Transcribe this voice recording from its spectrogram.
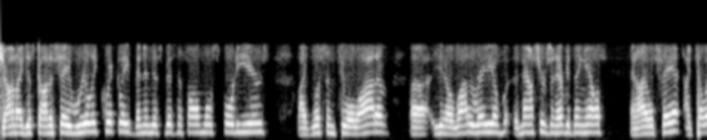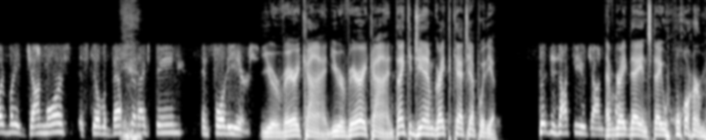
John, I just got to say really quickly, been in this business almost 40 years. I've listened to a lot of, uh, you know, a lot of radio announcers and everything else. And I will say it. I tell everybody, John Morris is still the best that I've seen in 40 years. You're very kind. You're very kind. Thank you, Jim. Great to catch up with you. Good to talk to you, John. Have a great day and stay warm.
